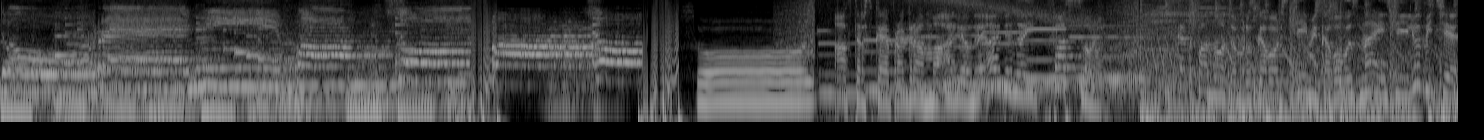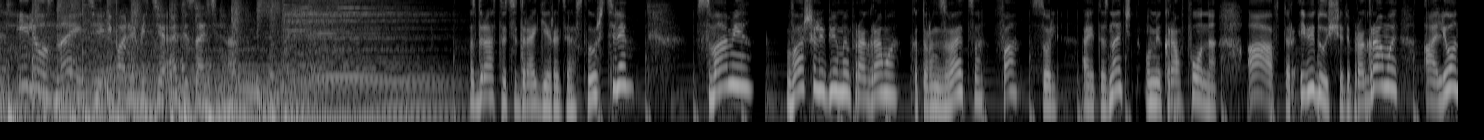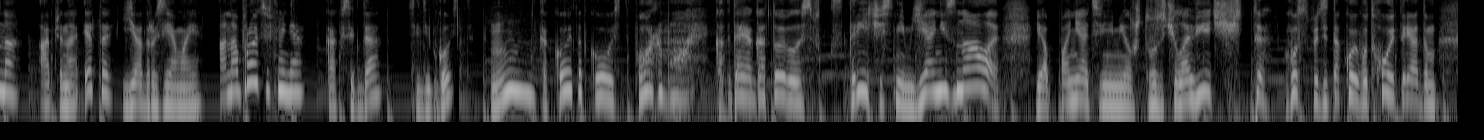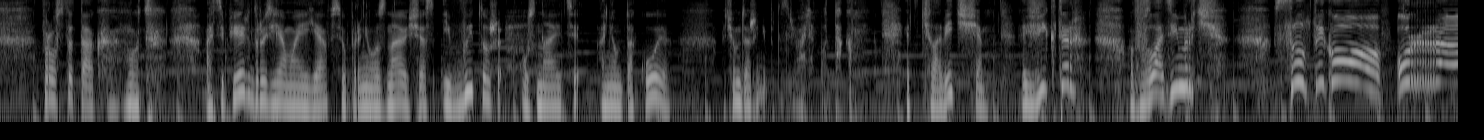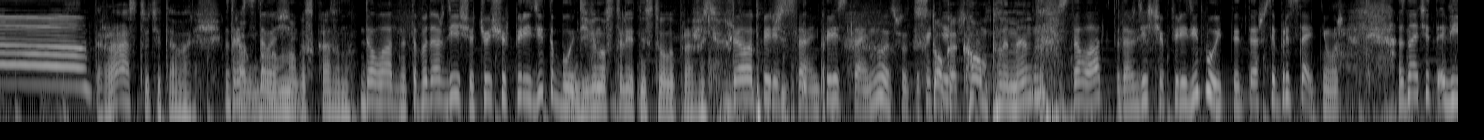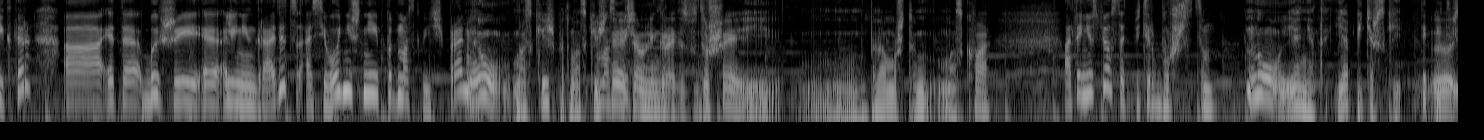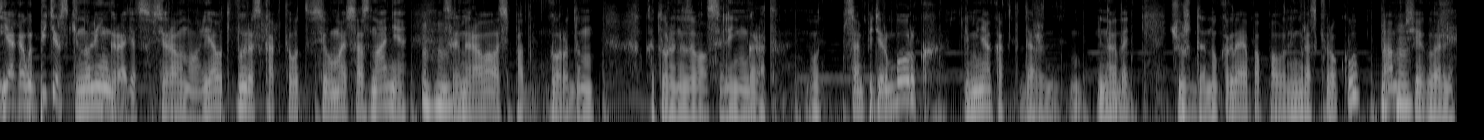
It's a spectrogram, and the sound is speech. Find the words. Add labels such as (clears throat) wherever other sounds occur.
до, ре, ми, фа, соль, фа, соль. Авторская программа Алены Апиной «Фасоль». Как по нотам разговор с теми, кого вы знаете и любите, или узнаете и полюбите обязательно. Здравствуйте, дорогие радиослушатели. С вами ваша любимая программа, которая называется «Фа-соль». А это значит, у микрофона автор и ведущая этой программы Алена Апина. Это я, друзья мои. А напротив меня, как всегда, сидит гость. М, какой этот гость? Боже мой, когда я готовилась к встрече с ним, я не знала, я понятия не имела, что за человечище-то, господи, такой вот ходит рядом просто так. Вот. А теперь, друзья мои, я все про него знаю сейчас, и вы тоже узнаете о нем такое, о чем даже не подозревали. Вот так. Это человечище Виктор Владимирович Салтыков! Ура! Здравствуйте, товарищ. Здравствуйте, как товарищи. было много сказано. Да ладно, ты подожди еще, что еще впереди-то будет? 90 лет не стоило прожить. Да (laughs) перестань, перестань. Ну, что Столько какие- комплиментов. (laughs) Да ладно, подожди, еще впереди будет, ты даже себе представить не можешь. Значит, Виктор, а, это бывший э, ленинградец, а сегодняшний подмосквич, правильно? Ну, москвич, под москвич. Но я все равно ленинградец в душе, и, потому что Москва... А ты не успел стать петербуржцем? Ну, я нет, я питерский. Ты Э, питерский. Я как бы питерский, но ленинградец все равно. Я вот вырос как-то, вот все мое сознание Мгм. сформировалось под городом, который назывался Ленинград. Вот Санкт-Петербург для меня как-то даже иногда чуждо. Но когда я попал в Ленинградский рок-клуб, там Мгм. все говорили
